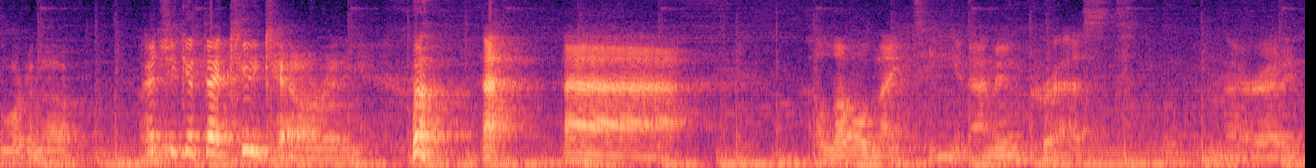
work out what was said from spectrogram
looking up. How'd you get that kitty cat already? ah, a level 19. I'm impressed. Alrighty.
